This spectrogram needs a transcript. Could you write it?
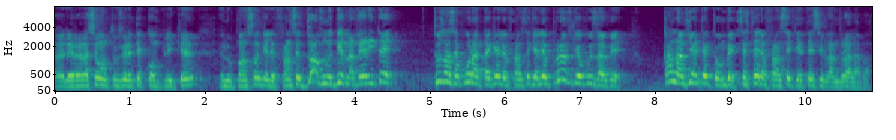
Euh, les relations ont toujours été compliquées et nous pensons que les Français doivent nous dire la vérité. Tout ça, c'est pour attaquer les Français. Que les preuves que vous avez, quand l'avion était tombé, c'était les Français qui étaient sur l'endroit là-bas.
